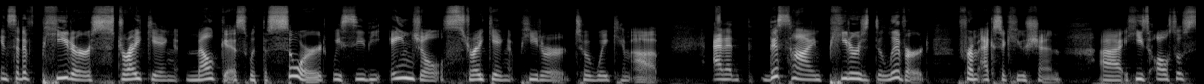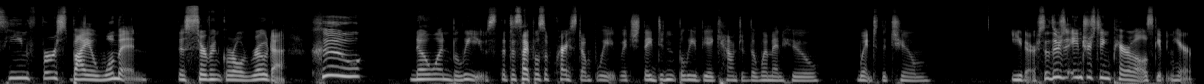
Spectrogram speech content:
Instead of Peter striking Malchus with the sword, we see the angel striking Peter to wake him up. And at this time, Peter's delivered from execution. Uh, he's also seen first by a woman, the servant girl Rhoda, who no one believes. The disciples of Christ don't believe, which they didn't believe the account of the women who went to the tomb either. So there's interesting parallels given here.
